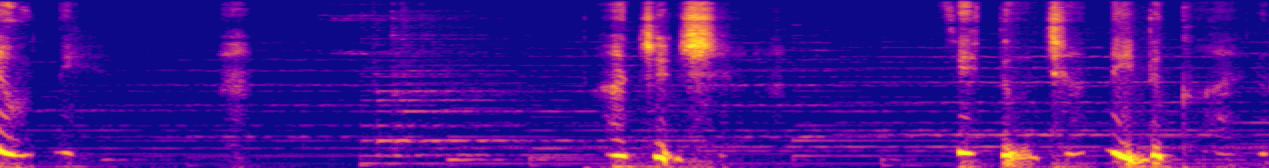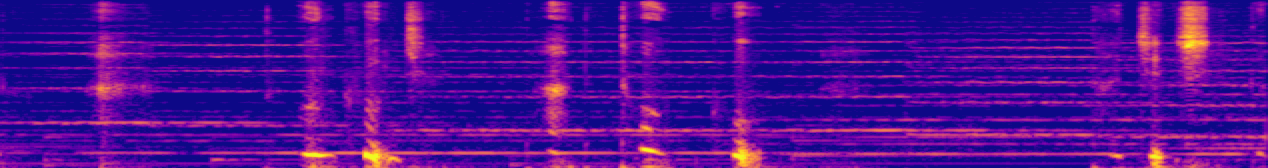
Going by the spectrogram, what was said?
有你。”他只是嫉妒着你的快乐，痛苦着他的痛苦。他只是个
